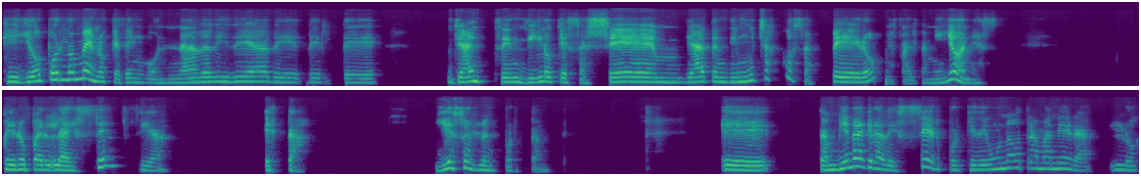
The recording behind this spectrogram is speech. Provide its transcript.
que yo por lo menos, que tengo nada de idea de, ya entendí lo que es Hashem, ya entendí muchas cosas, pero me faltan millones. Pero para la esencia está. Y eso es lo importante. Eh, también agradecer, porque de una u otra manera, los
